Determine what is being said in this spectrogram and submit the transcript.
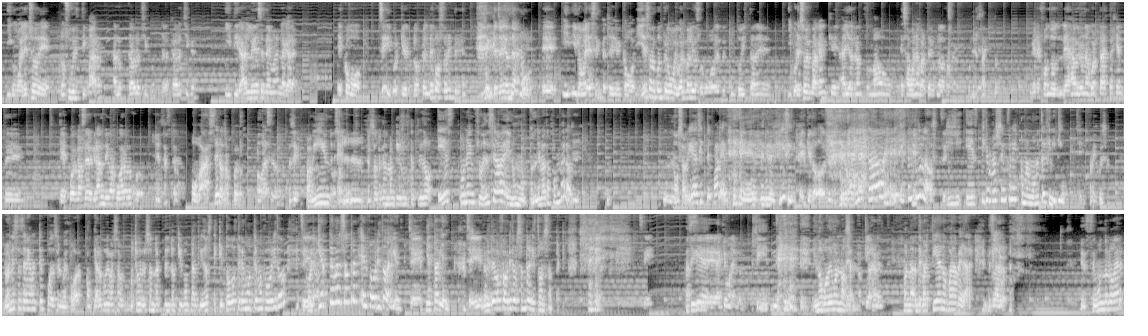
Y como el hecho de no subestimar a los cabros chicos y a las cabras chicas y tirarle ese tema en la cara. Es como, sí, porque los pendejos son inteligentes, ¿cachai? Onda, eh, y, y lo merecen, ¿cachai? Como, y eso me encuentro como igual valioso, como desde el punto de vista de... Y por eso es bacán que haya transformado esa buena parte de los plataformas. Porque, Exacto. Porque en el fondo les abre una puerta a esta gente que después va a ser grande y va a jugar otros juegos. Exacto. O va a ser otro juego. O va a ser Es decir, para mí, el, el, el Donkey Kong Country 2 es una influencia en un montón de plataformeros. Mm. No sabría decirte cuál es, porque es medio difícil. Es que todo. Pero para mí está, está en todos lados. Sí. Y eh, Sticker Rush Symphony es como el momento definitivo, Sí. a mi juicio. No necesariamente puede ser mejor, aunque algo que pasa mucho con el soundtrack del Donkey Kong Country 2 es que todos tenemos un tema favorito Sí, y cualquier tema del soundtrack es el favorito de alguien. Y está bien. Mi tema favorito del soundtrack es todo el soundtrack. sí. Así que, hay que ponerlo. sí, no podemos no hacerlo. Claramente. De partida nos van a pegar. Claro. En segundo lugar,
